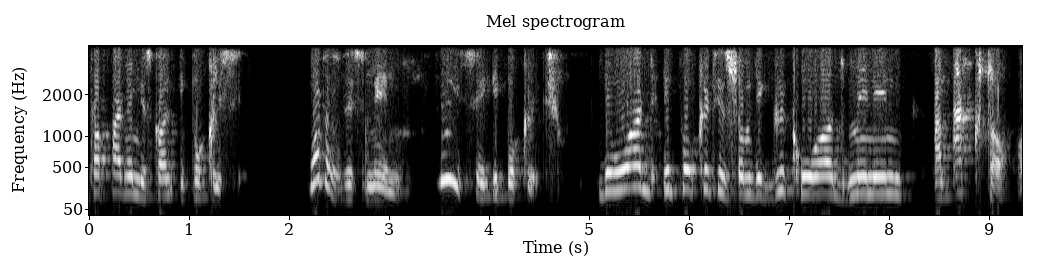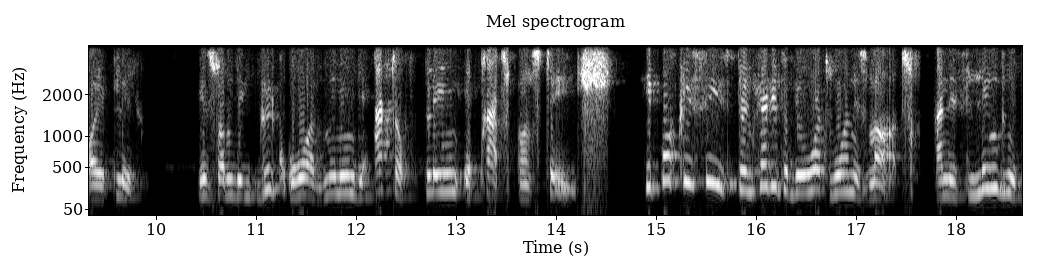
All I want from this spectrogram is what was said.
proper name is called hypocrisy. What does this mean? Who is a hypocrite? The word hypocrite is from the Greek word meaning an actor or a play. It's from the Greek word meaning the act of playing a part on stage. Hypocrisy is pretending to be what one is not, and it's linked with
